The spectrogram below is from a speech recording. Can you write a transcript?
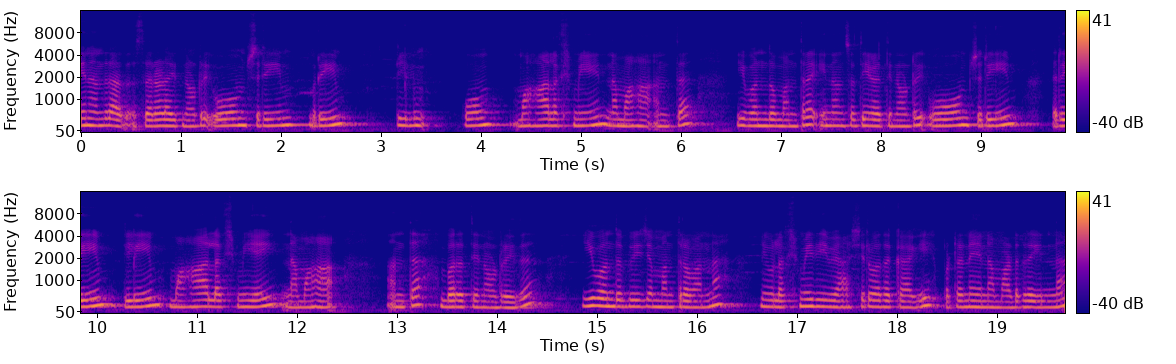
ಏನಂದ್ರೆ ಅದು ಸರಳ ಐತೆ ನೋಡಿರಿ. ಓಂ ಶ್ರೀಂ ಹ್ರೀಂ ಕ್ಲೀಂ ಓಂ ಮಹಾಲಕ್ಷ್ಮಿಯೇ ನಮಃ ಅಂತ ಈ ಒಂದು ಮಂತ್ರ ಇನ್ನೊಂದು ಸತಿ ಹೇಳ್ತೀನಿ ನೋಡ್ರಿ. ಓಂ ಶ್ರೀಂ ಹ್ರೀಂ ಕ್ಲೀಂ ಮಹಾಲಕ್ಷ್ಮಿಯೈ ನಮಃ ಅಂತ ಬರುತ್ತೆ ನೋಡ್ರಿ ಇದು. ಈ ಒಂದು ಬೀಜ ಮಂತ್ರವನ್ನು ನೀವು ಲಕ್ಷ್ಮೀದೇವಿ ಆಶೀರ್ವಾದಕ್ಕಾಗಿ ಪಠಣೆಯನ್ನು ಮಾಡಿದ್ರೆ ಇನ್ನೂ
